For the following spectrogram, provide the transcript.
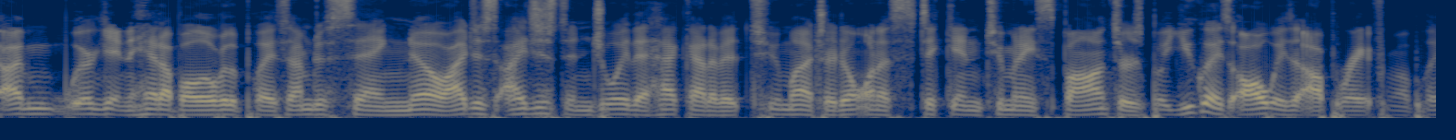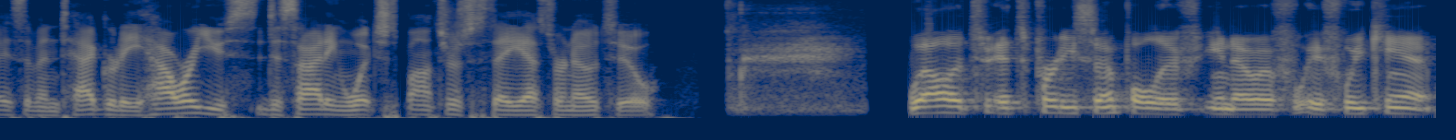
I'm we're getting hit up all over the place. I'm just saying no. I just I just enjoy the heck out of it too much. I don't want to stick in too many sponsors. But you guys always operate from a place of integrity. How are you deciding which sponsors to say yes or no to? Well, it's it's pretty simple. If you know if if we can't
